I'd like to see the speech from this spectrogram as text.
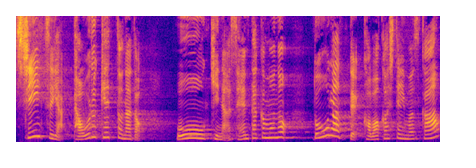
シーツやタオルケットなど大きな洗濯物どうやって乾かしていますか？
